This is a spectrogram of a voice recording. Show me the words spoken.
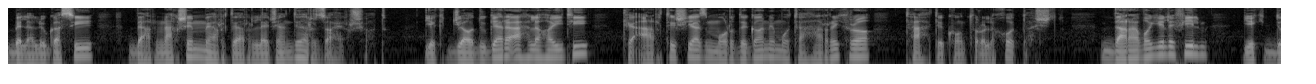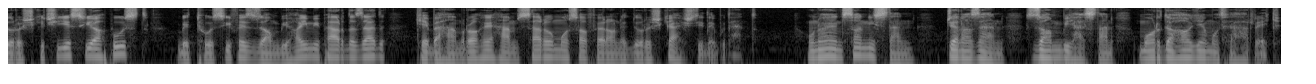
بلالوگاسی در نقش مردر لجندر ظاهر شد. یک جادوگر اهل هایتی که ارتشی از مردگان متحرک را تحت کنترل خود داشت. در اوایل فیلم یک درشکچی سیاه پوست به توصیف زامبی هایی می پردازد که به همراه همسر و مسافران درشکش دیده بودند. اونا انسان نیستن، جنازن، زامبی هستن، مرده های متحرک،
